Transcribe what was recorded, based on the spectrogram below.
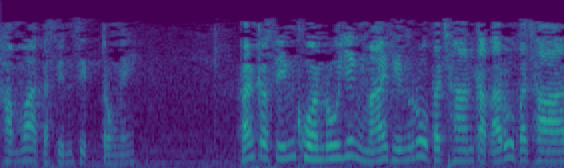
คำว่ากสินสิบตรงนี้พันกสินควรรู้ยิ่งหมายถึงรูปฌานกับอรูปฌาน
